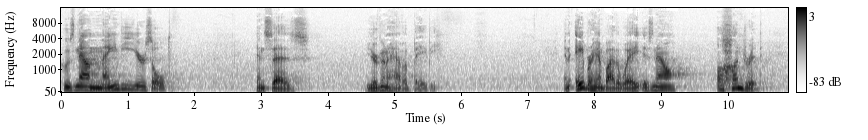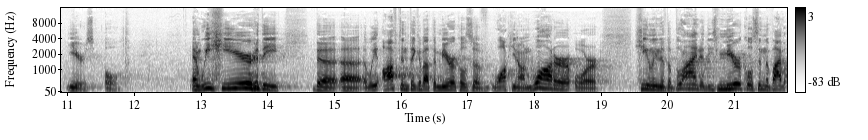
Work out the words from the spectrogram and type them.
who's now 90 years old, and says, you're going to have a baby. And Abraham, by the way, is now 100 years old. And we hear the, the uh, we often think about the miracles of walking on water or healing of the blind or these miracles in the Bible.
